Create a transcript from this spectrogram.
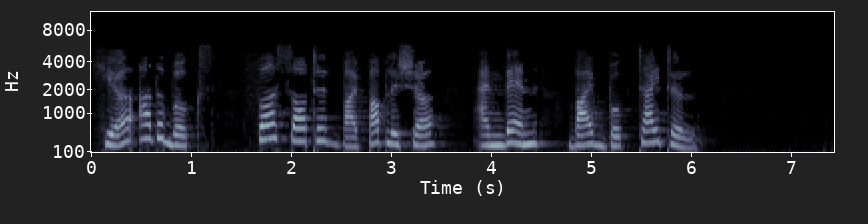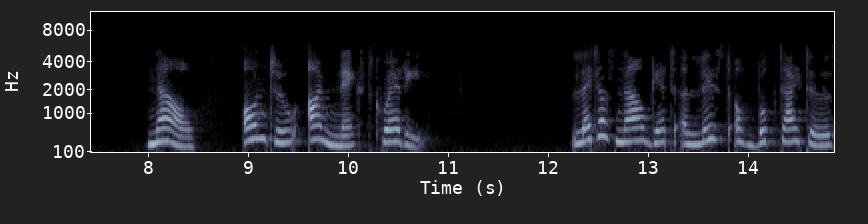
Here are the books first sorted by publisher and then by book title. Now, on to our next query. Let us now get a list of book titles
